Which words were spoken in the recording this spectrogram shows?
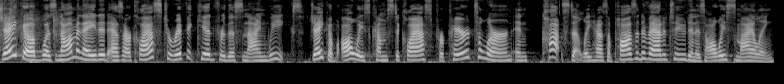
Jacob was nominated as our class terrific kid for this nine weeks. Jacob always comes to class prepared to learn and constantly has a positive attitude and is always smiling.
